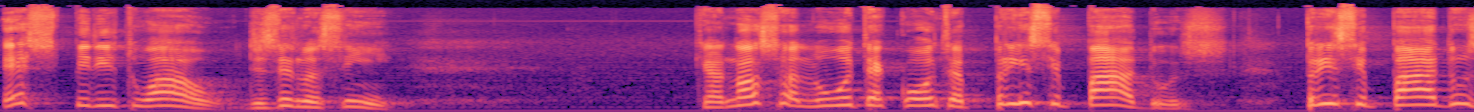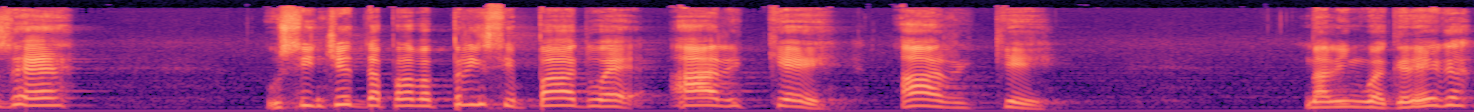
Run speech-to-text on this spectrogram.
espiritual, dizendo assim: que a nossa luta é contra principados. Principados é, o sentido da palavra principado é arque, arque na língua grega.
